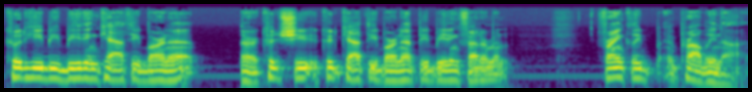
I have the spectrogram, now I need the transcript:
Could he be beating Kathy Barnette? Or could she could Kathy Barnette be beating Fetterman? Frankly, probably not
